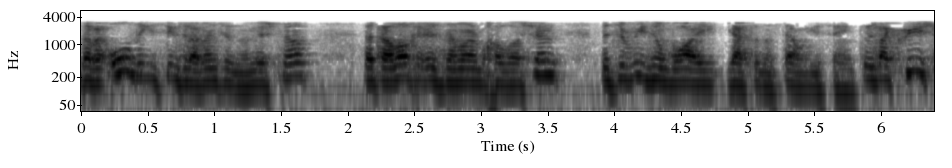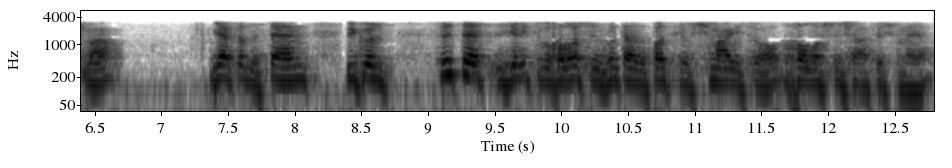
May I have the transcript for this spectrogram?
that by all these things that I mentioned in the Mishnah, that the halacha is Namar Mechaloshin, there's a reason why you have to understand what you're saying. Because by Kriyishma, you have to understand because this says Yitzhak Mechaloshin put down the pasuk of Shema Yisrael, Mechaloshin Shat Shemeya,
